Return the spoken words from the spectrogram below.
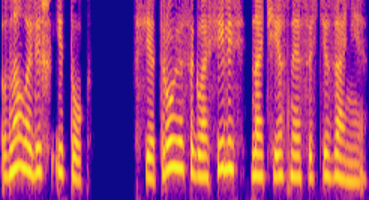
Знала лишь итог. Все трое согласились на честное состязание,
